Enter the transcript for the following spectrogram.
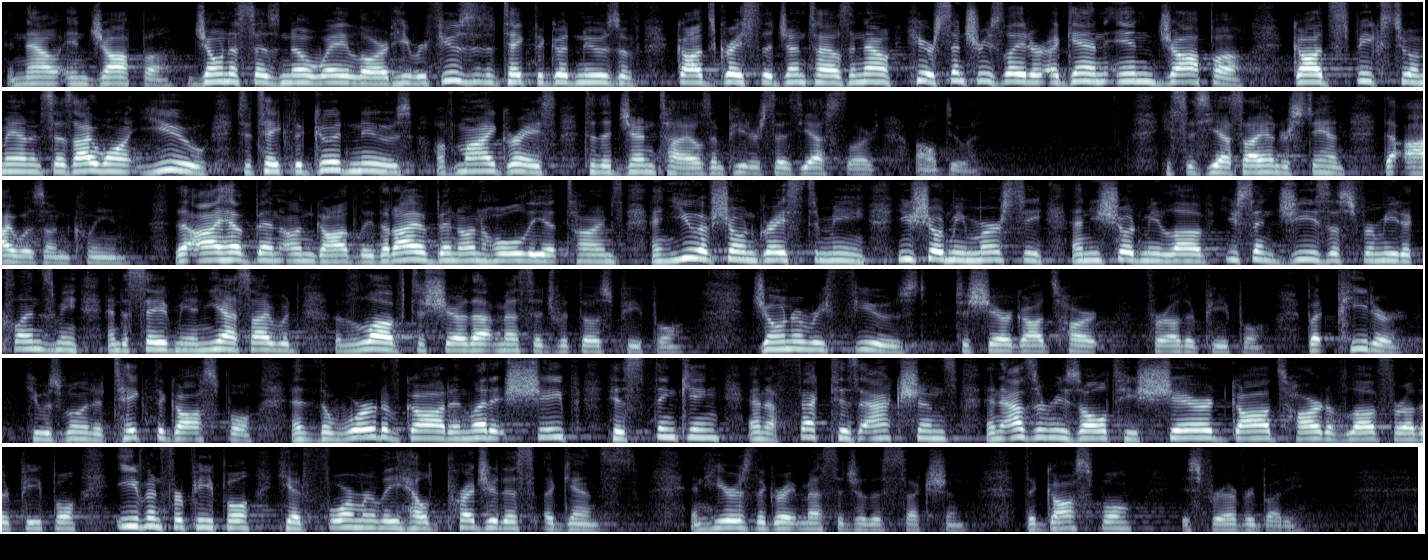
And now in Joppa, Jonah says, No way, Lord. He refuses to take the good news of God's grace to the Gentiles. And now, here, centuries later, again in Joppa, God speaks to a man and says, I want you to take the good news of my grace to the Gentiles. And Peter says, Yes, Lord, I'll do it. He says, Yes, I understand that I was unclean, that I have been ungodly, that I have been unholy at times, and you have shown grace to me. You showed me mercy and you showed me love. You sent Jesus for me to cleanse me and to save me. And yes, I would love to share that message with those people. Jonah refused to share God's heart for other people, but Peter he was willing to take the gospel and the word of God and let it shape his thinking and affect his actions. And as a result, he shared God's heart of love for other people, even for people he had formerly held prejudice against. And here is the great message of this section the gospel is for everybody.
